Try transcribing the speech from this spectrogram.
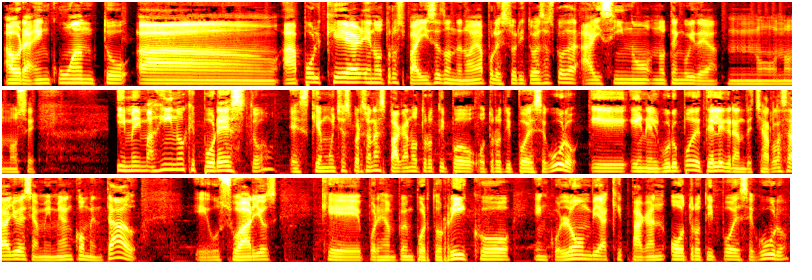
Ahora, en cuanto a Apple Care en otros países donde no hay Apple Store y todas esas cosas, ahí sí no, no tengo idea. No, no, no sé. Y me imagino que por esto es que muchas personas pagan otro tipo, otro tipo de seguro. en el grupo de Telegram de Charlas iOS a mí me han comentado eh, usuarios que, por ejemplo, en Puerto Rico, en Colombia, que pagan otro tipo de seguro.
